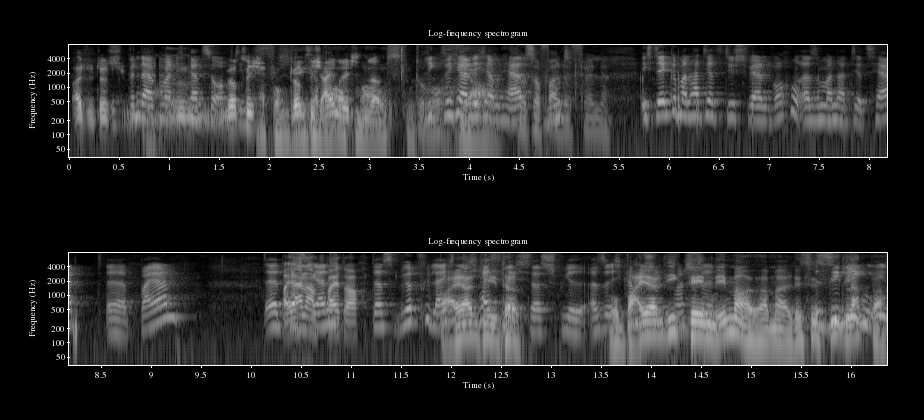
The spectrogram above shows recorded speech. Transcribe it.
Also das ich bin da mal nicht ganz so optimistisch. Wird sich, wird sich einrichten lassen. Liegt sicherlich ja. am Herzen. Das auf alle Fälle. Ich denke, man hat jetzt die schweren Wochen. Also man hat jetzt Her äh, Bayern, äh, Bayern am Freitag. Das wird vielleicht Bayern nicht hässlich, das, das Spiel. Also ich Bayern liegt denen immer, hör mal. Das ist Sie wie Gladbach.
